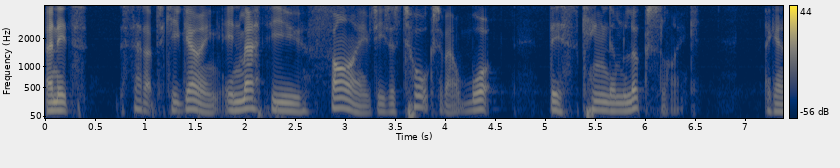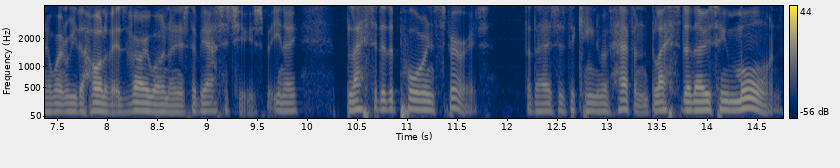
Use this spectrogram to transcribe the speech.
And it's set up to keep going. In Matthew 5, Jesus talks about what this kingdom looks like. Again, I won't read the whole of it, it's very well known, it's the Beatitudes. But you know, blessed are the poor in spirit, for theirs is the kingdom of heaven. Blessed are those who mourn,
